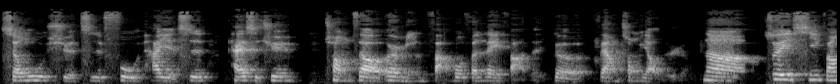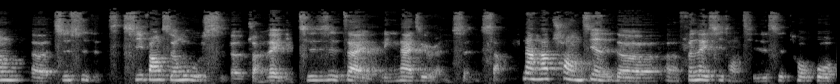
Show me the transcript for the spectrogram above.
生物学之父，他也是开始去创造二名法或分类法的一个非常重要的人。那所以西方呃知识的西方生物史的转捩点，其实是在林奈这个人身上。那他创建的呃分类系统，其实是透过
